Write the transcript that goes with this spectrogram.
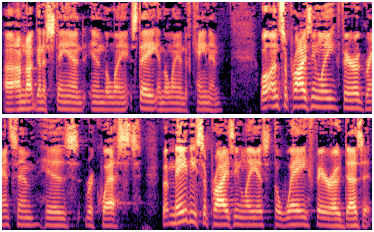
Uh, I'm not going to stand in the stay in the land of Canaan. Well, unsurprisingly, Pharaoh grants him his request. But maybe surprisingly is the way Pharaoh does it.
